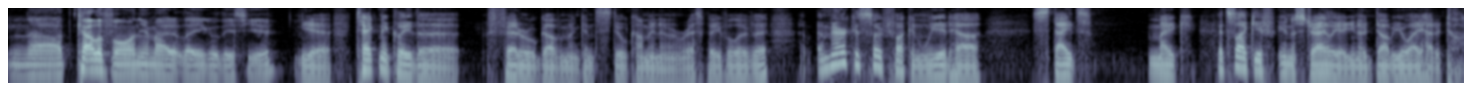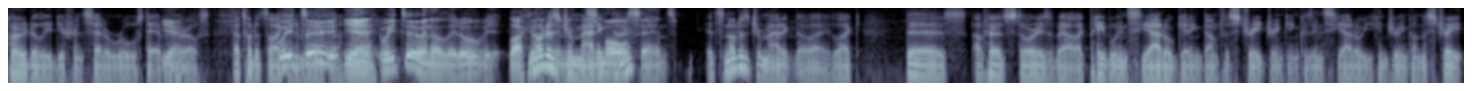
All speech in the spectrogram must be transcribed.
No, California made it legal this year. Yeah, technically the federal government can still come in and arrest people over there. America's so fucking weird how states make. It's like if in Australia, you know, WA had a totally different set of rules to everywhere Yeah. else. That's what it's like we in do, America. Yeah. in- we do in a little bit, like Not in, as in dramatic, a small though. sense. It's not as dramatic though. Eh? Like there's, I've heard stories about like people in Seattle getting done for street drinking because in Seattle you can drink on the street,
